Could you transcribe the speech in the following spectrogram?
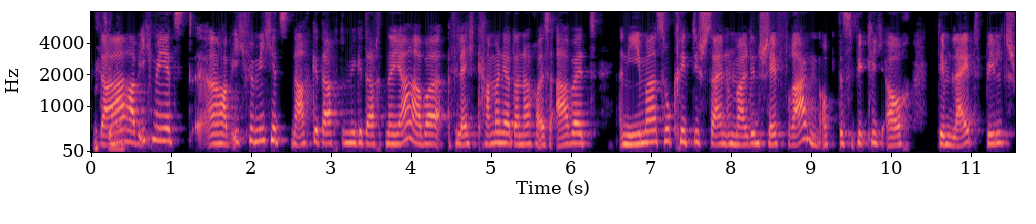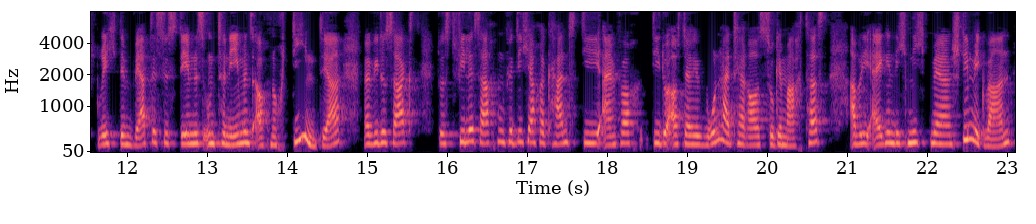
das da habe ich mir jetzt, äh, habe ich für mich jetzt nachgedacht und mir gedacht, na ja, aber vielleicht kann man ja dann auch als Arbeitnehmer so kritisch sein und mal den Chef fragen, ob das wirklich auch dem Leitbild, sprich dem Wertesystem des Unternehmens auch noch dient, ja? Weil wie du sagst, du hast viele Sachen für dich auch erkannt, die einfach, die du aus der Gewohnheit heraus so gemacht hast, aber die eigentlich nicht mehr stimmig waren.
